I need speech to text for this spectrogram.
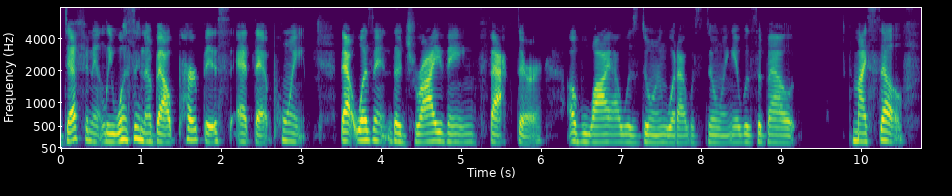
definitely wasn't about purpose at that point. That wasn't the driving factor of why I was doing what I was doing. It was about myself,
